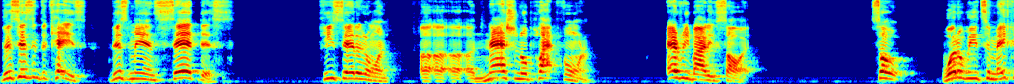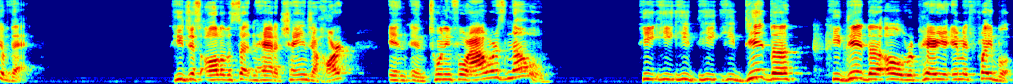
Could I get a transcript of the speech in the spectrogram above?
This isn't the case. This man said this. He said it on a, a, a national platform. Everybody saw it. So, what are we to make of that? He just all of a sudden had a change of heart in in 24 hours? No. He he he he he did the he did the oh repair your image playbook.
